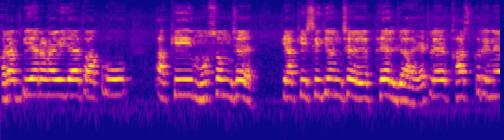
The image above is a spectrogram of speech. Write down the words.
ખરાબ બિયારણ આવી જાય તો આપણું આખી મોસમ છે કે આખી સિઝન છે એ ફેલ જાય. એટલે ખાસ કરીને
